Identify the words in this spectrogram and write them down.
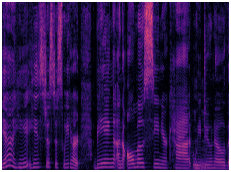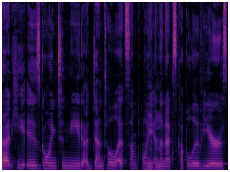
Yeah, he, he's just a sweetheart. Being an almost senior cat, we Mm-hmm. do know that he is going to need a dental at some point in the Mm-hmm. next couple of years,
